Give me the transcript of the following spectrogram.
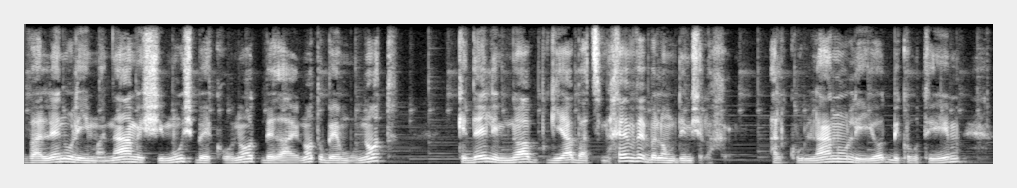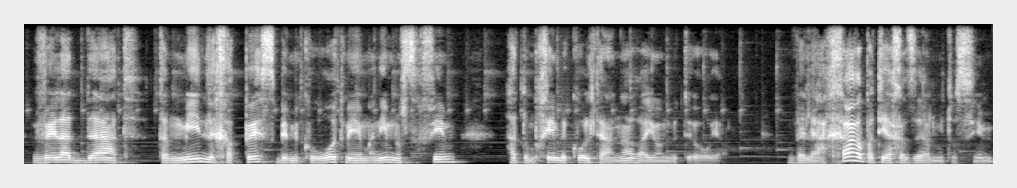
ועלינו להימנע משימוש בעקרונות, ברעיונות ובאמונות כדי למנוע פגיעה בעצמכם ובלומדים שלכם. על כולנו להיות ביקורתיים ולדעת תמיד לחפש במקורות מהימנים נוספים התומכים בכל טענה, רעיון ותיאוריה. ולאחר הפתיח הזה על מיתוסים,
